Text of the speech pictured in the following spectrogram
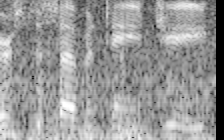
Here's the 17G.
